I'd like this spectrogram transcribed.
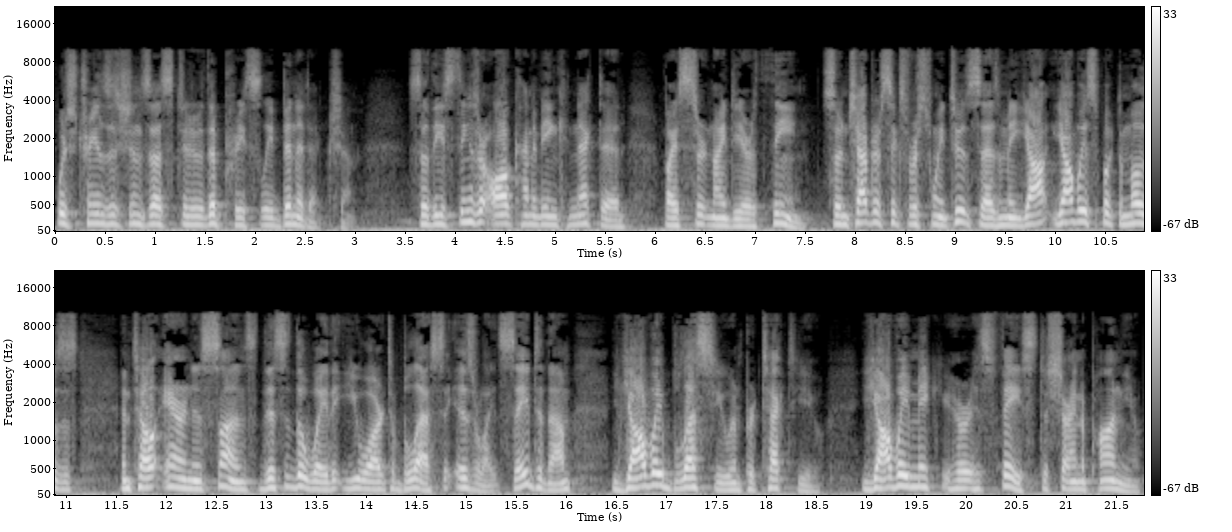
which transitions us to the priestly benediction. So these things are all kind of being connected by a certain idea or theme. So in chapter 6, verse 22, it says, May Yah- Yahweh spoke to Moses and tell Aaron and his sons, This is the way that you are to bless the Israelites. Say to them, Yahweh bless you and protect you. Yahweh make her his face to shine upon you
